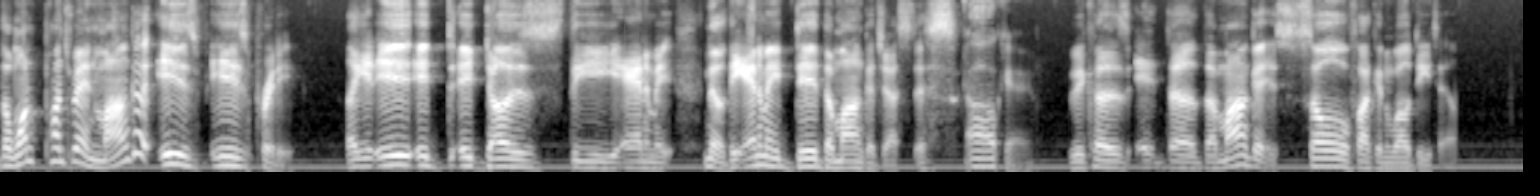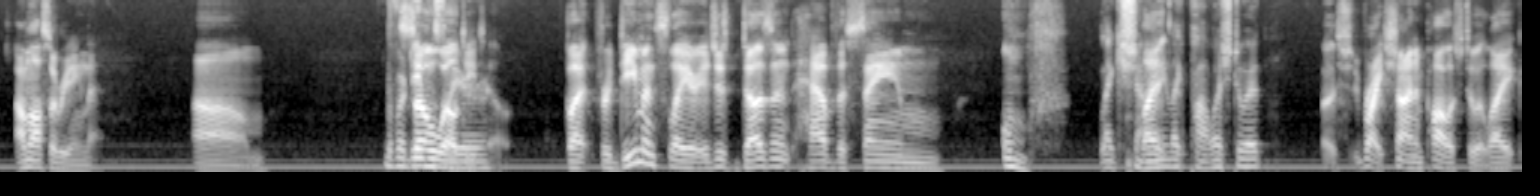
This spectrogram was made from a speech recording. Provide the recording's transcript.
the One Punch Man manga is is pretty. Like it is it it does the anime. No, the anime did the manga justice Oh, okay. Because it the the manga is so fucking well detailed. I'm also reading that. Um, so Demon well Slayer, detailed. But for Demon Slayer, it just doesn't have the same oomph. like shine, like- like, polish to it. uh, sh- right shine and polish to it like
